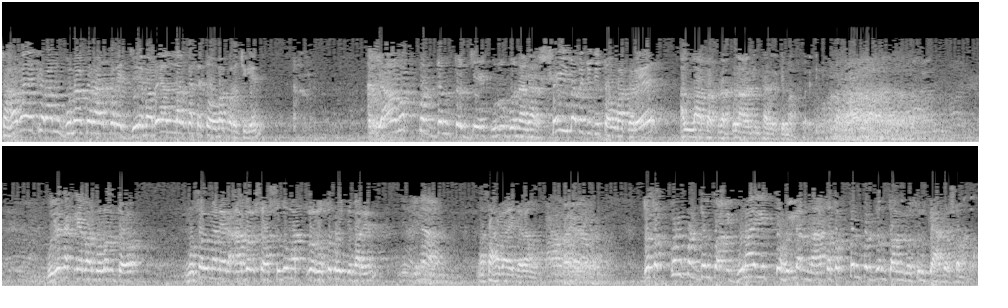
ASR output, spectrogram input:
সাহাবায় কেরাম গুণা করার পরে যেভাবে আল্লাহর কাছে তবা করেছিলেন কিয়ামত পর্যন্ত যে কোন গুণাগার সেইভাবে যদি তবা করে আল্লাহ ফাকরাবুল আলমিন তাদেরকে মাফ করে দিবেন। বুঝে থাকলে এবার বলুন তো মুসলমানের আদর্শ শুধুমাত্র রসুল হইতে পারেন? না। সাহাবায় কেরাম যতক্ষণ পর্যন্ত আমি গুণায় লিপ্ত হইলাম না ততক্ষণ পর্যন্ত আমি রসুলকে আদর্শ মানলাম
